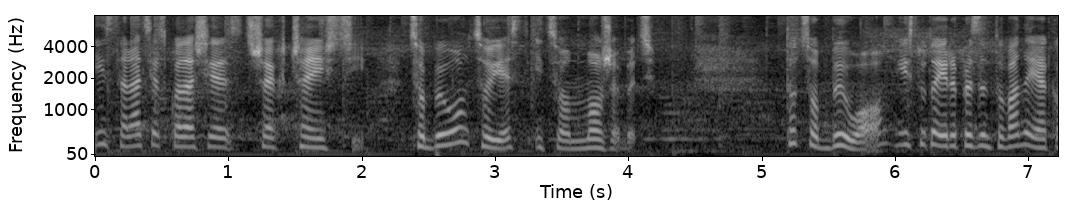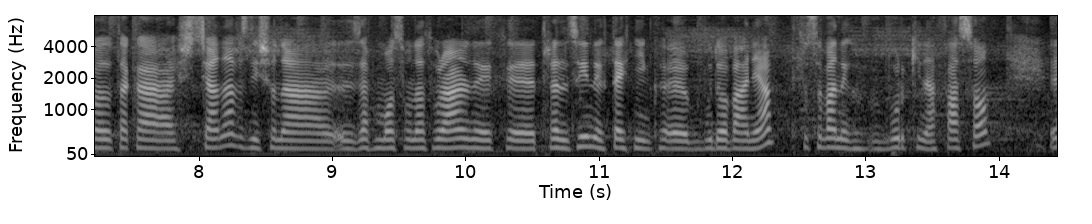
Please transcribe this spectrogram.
Instalacja składa się z trzech części. Co było, co jest i co może być. To, co było, jest tutaj reprezentowane jako taka ściana wzniesiona za pomocą naturalnych, e, tradycyjnych technik e, budowania stosowanych w Burkina Faso. E,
